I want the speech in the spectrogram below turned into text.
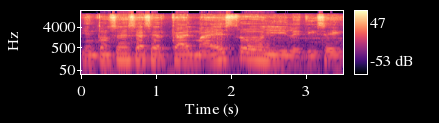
Y entonces se acerca el maestro y les dice,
